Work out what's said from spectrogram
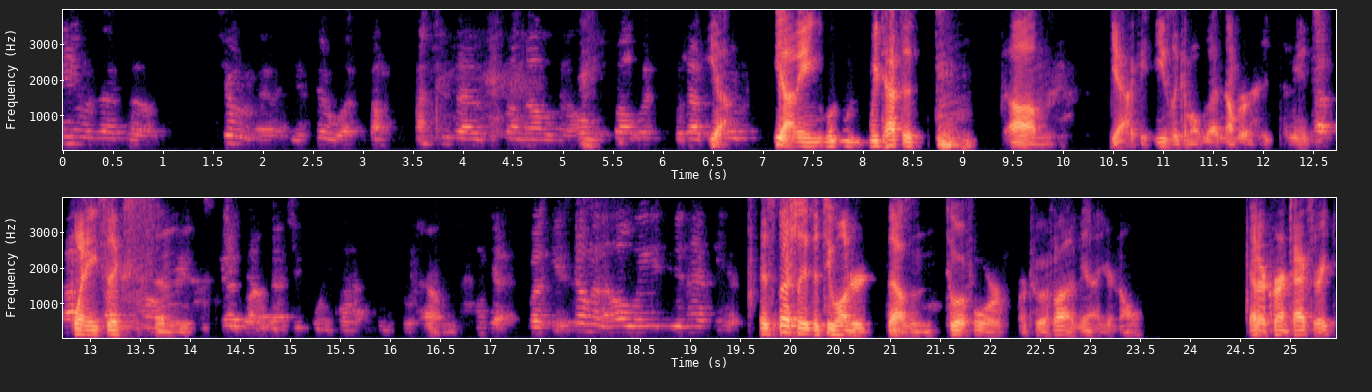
Anyone that, uh, uh, you're still what, some, two thousand some dollars in a home to start with, without. the Yeah. Yeah, I mean, we'd have to, um, yeah, I could easily come up with that number. I mean, it's point eight six and, um, but you're still in a hole you didn't have here. especially at the 200,000, 204 or two oh five, yeah, you're in hole. At our current tax rate.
